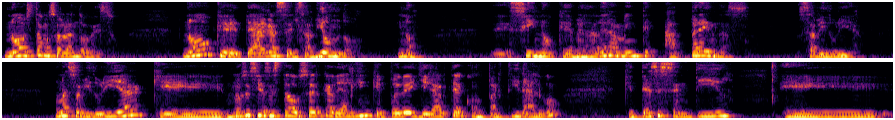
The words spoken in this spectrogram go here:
No estamos hablando de eso. No que te hagas el sabiondo, no. Eh, sino que verdaderamente aprendas sabiduría. Una sabiduría que no sé si has estado cerca de alguien que puede llegarte a compartir algo que te hace sentir eh,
